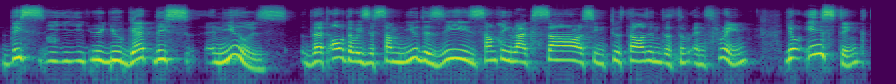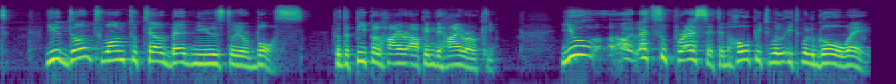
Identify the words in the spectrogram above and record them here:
this you, you get this news that oh there is a, some new disease something like SARS in 2003 your instinct you don't want to tell bad news to your boss to the people higher up in the hierarchy you oh, let's suppress it and hope it will it will go away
